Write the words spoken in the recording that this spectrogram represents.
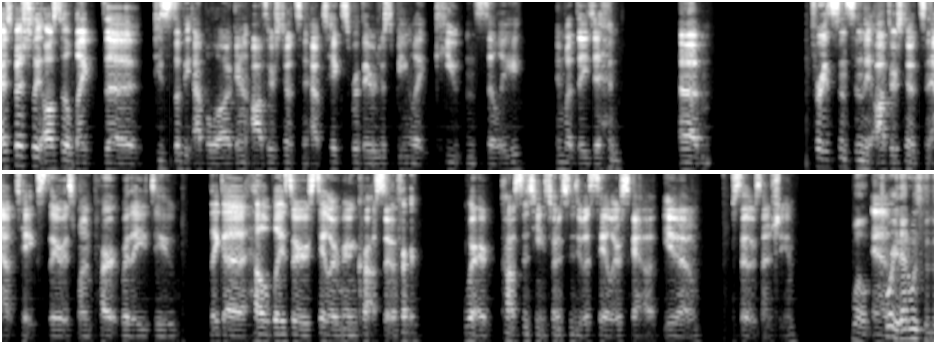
I especially also like the pieces of the epilogue and author's notes and outtakes where they were just being like cute and silly in what they did. Um, for instance, in the author's notes and outtakes, there is one part where they do like a Hellblazer Sailor Moon crossover, where Constantine turns into a Sailor Scout, you know, Sailor Sunshine. Well, And- Tori, that was the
